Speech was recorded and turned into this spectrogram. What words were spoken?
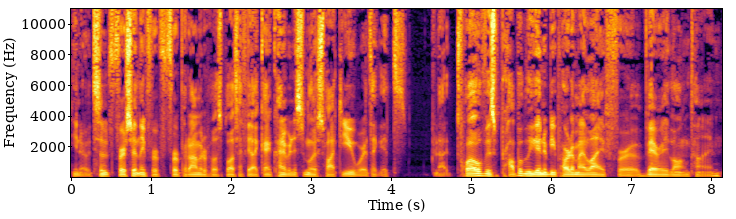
you know, for certainly for for Pedometer Plus Plus, I feel like I'm kind of in a similar spot to you, where it's like it's 12 is probably going to be part of my life for a very long time.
